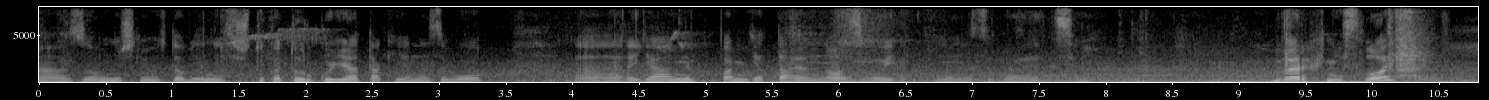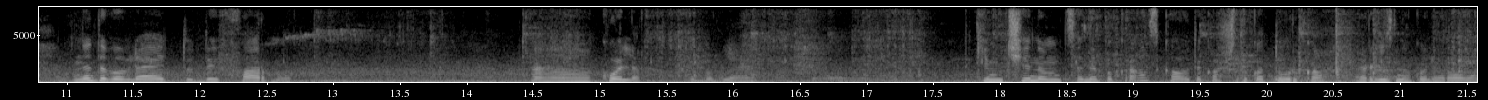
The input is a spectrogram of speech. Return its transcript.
а, зовнішнє оздоблення штукатуркою, я так її називу. Е, Я не пам'ятаю назву, як вона називається. Верхній слой. Вони додають туди фарбу. Е, Колір додають. Таким чином це не покраска, а така штукатурка різнокольорова.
